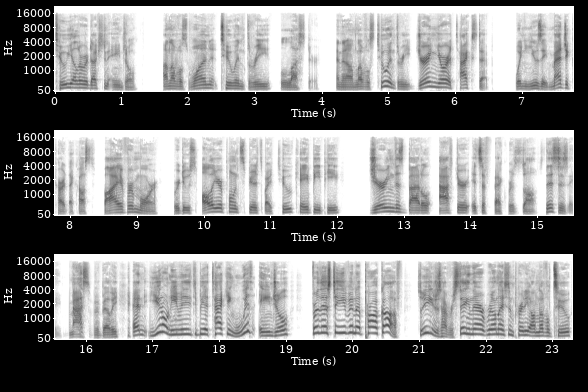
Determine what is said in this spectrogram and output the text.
two yellow reduction angel on levels one, two, and three, Luster. And then on levels two and three, during your attack step, when you use a magic card that costs five or more, Reduce all your opponent's spirits by 2 KBP during this battle after its effect resolves. This is a massive ability, and you don't even need to be attacking with Angel for this to even proc off. So you can just have her sitting there real nice and pretty on level two,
